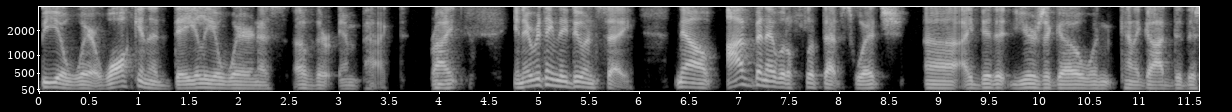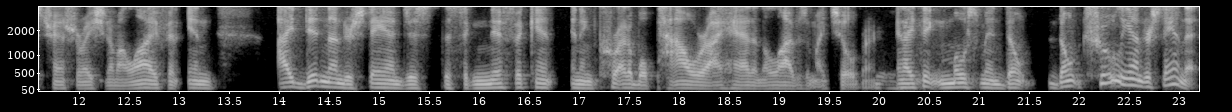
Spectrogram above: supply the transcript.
be aware, walk in a daily awareness of their impact, right? Mm-hmm. In everything they do and say. Now, I've been able to flip that switch. Uh, I did it years ago when kind of God did this transformation of my life, and and I didn't understand just the significant and incredible power I had in the lives of my children. Mm-hmm. And I think most men don't don't truly understand that.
